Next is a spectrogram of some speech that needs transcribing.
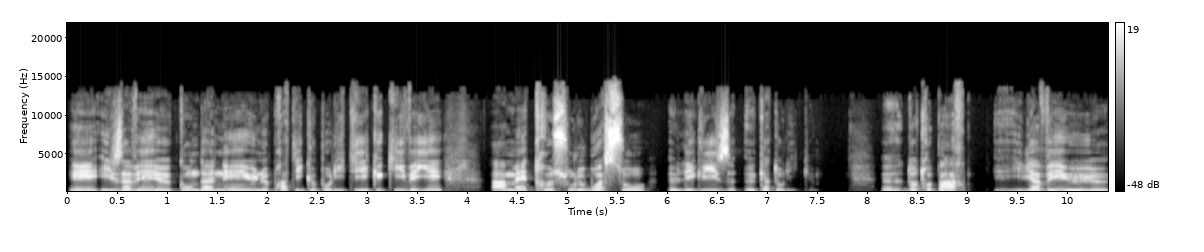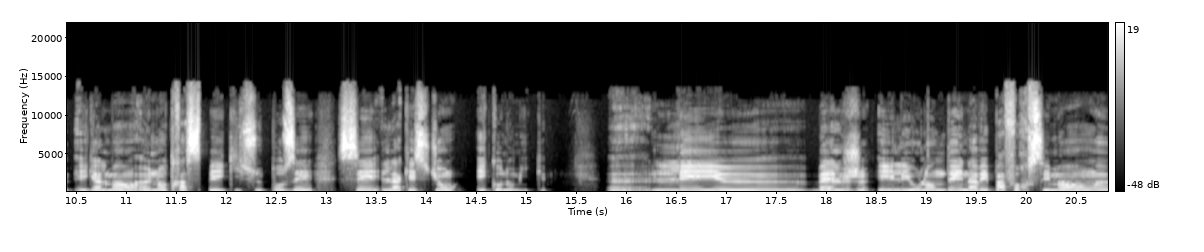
Et ils avaient euh, condamné une pratique politique qui veillait à mettre sous le boisseau l'Église catholique. D'autre part, il y avait eu également un autre aspect qui se posait, c'est la question économique. Euh, les euh, Belges et les Hollandais n'avaient pas forcément euh,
